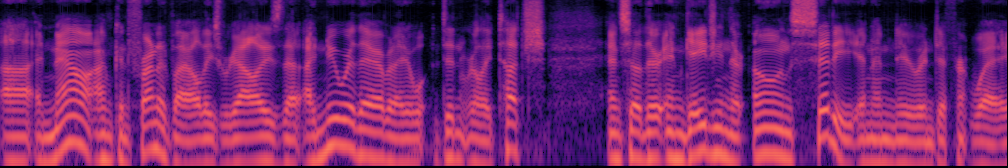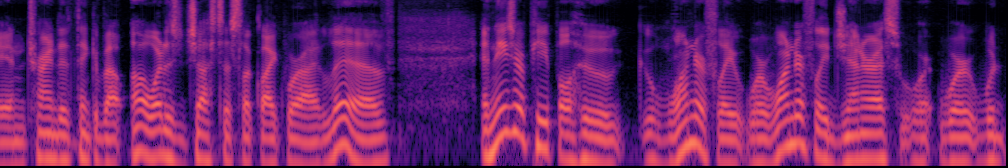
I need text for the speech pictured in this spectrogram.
uh, and now I'm confronted by all these realities that I knew were there but I didn't really touch and so they're engaging their own city in a new and different way and trying to think about oh what does justice look like where I live and these are people who wonderfully were wonderfully generous. Were, were, would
